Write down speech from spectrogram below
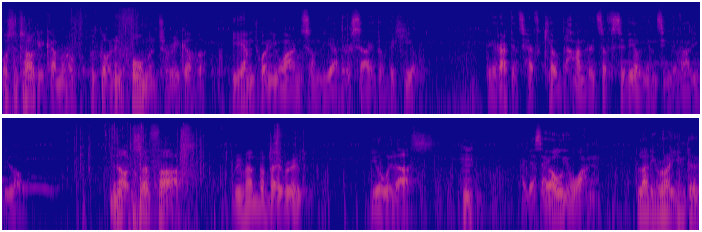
What's the target, Kamarov? We've got an informant to recover. The M21's on the other side of the hill. The rockets have killed hundreds of civilians in the valley below. Not so fast. Remember Beirut? You're with us. I guess I owe you one. Bloody right you do.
